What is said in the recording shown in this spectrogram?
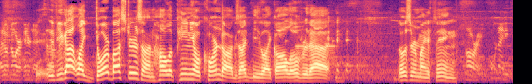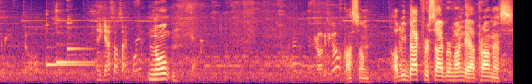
I don't know our internet. If you got like doorbusters on jalapeno corn dogs, I'd be like all over that. Those are my thing. All right, 493 is the total. Any gas outside for you? Nope. You're all good to go. Awesome. I'll be back for Cyber Monday, I promise.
